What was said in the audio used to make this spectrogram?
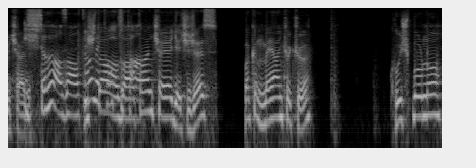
bir çaydır. İştahı azaltan ve İştahı tok azaltan tutan. çaya geçeceğiz. Bakın meyan kökü, kuşburnu,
